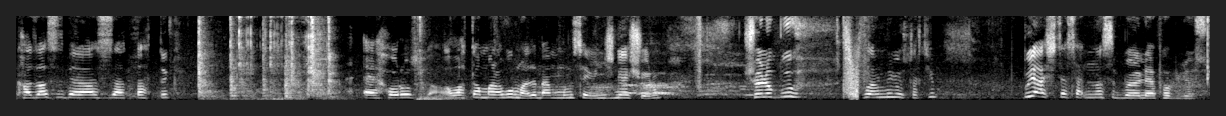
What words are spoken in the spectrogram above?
Kazasız belasız atlattık. E, horoz Allah'tan bana vurmadı. Ben bunun sevincini yaşıyorum. Şöyle bu çocuklarımı göstereyim. Bu yaşta sen nasıl böyle yapabiliyorsun?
